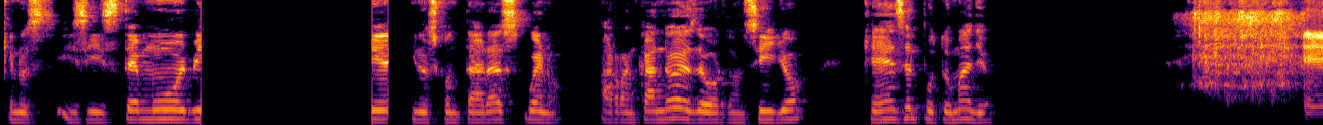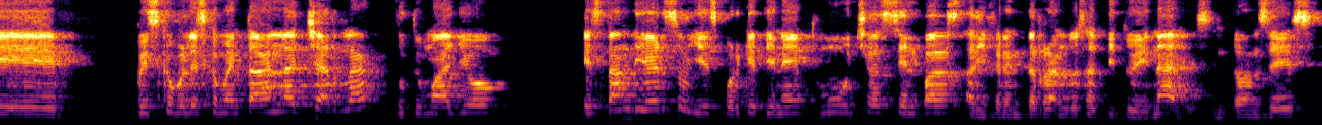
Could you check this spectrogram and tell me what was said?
que nos hiciste muy bien y nos contaras, bueno, arrancando desde Bordoncillo, ¿qué es el Putumayo? Eh, pues como les comentaba en la charla, Putumayo es tan diverso y es porque tiene muchas selvas a diferentes rangos altitudinales. Entonces,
